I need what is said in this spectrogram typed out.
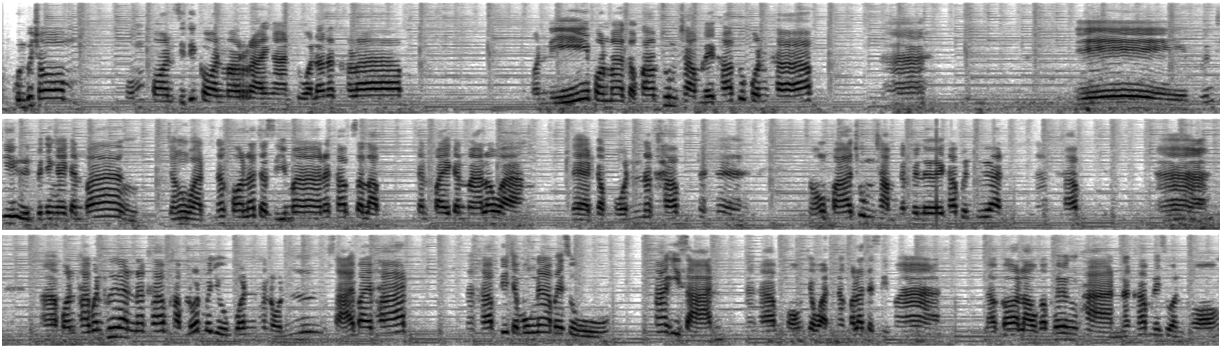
ครับคุณผู้ชม ผมปอนสิทธิกรมารายงานตัวแล้วนะครับ วันนี้ปอนมากับความชุ่มฉ่ำเลยครับทุกคนครับนี่พื้นที่อื่นเป็นยังไงกันบ้าง จังหวัดนครราชสีมานะครับ สลับกันไปกันมาระหว่างแดดกับฝนนะครับน้องฟ้าชุ่มฉ่ำกันไปเลยครับเพื่อนๆนะครับอ่าอ่าปอนพาเพื่อนๆนะครับ ขับรถมาอยู่บนถนนสายบายพาส นะครับ ที่จะมุ่งหน้าไปสู่ภาคอีสานนะครับ ของจังหวัดนครราชสีมา แล้วก็เราก็เพิ่งผ่านนะครับในส่วนของ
